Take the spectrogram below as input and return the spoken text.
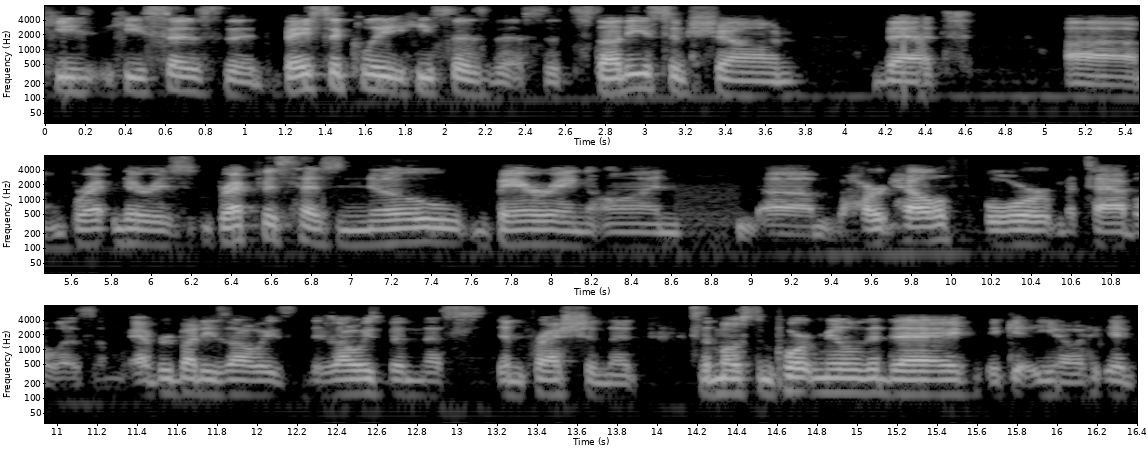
he he says that basically he says this that studies have shown that um, bre- there is breakfast has no bearing on um, heart health or metabolism. Everybody's always there's always been this impression that it's the most important meal of the day. It get, you know it,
